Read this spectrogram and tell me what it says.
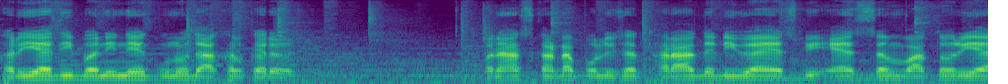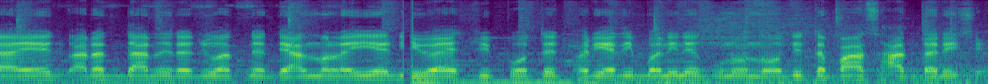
ફરિયાદી બનીને ગુનો દાખલ કર્યો છે. બનાસકાંઠા પોલીસે થરાદ ડીવાયએસપી એસ એમ વાતોરિયાએ અરજદારની રજૂઆતને ધ્યાનમાં લઈએ ડીવાયએસપી પોતે જ ફરિયાદી બનીને ગુનો નોંધી તપાસ હાથ ધરી છે.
